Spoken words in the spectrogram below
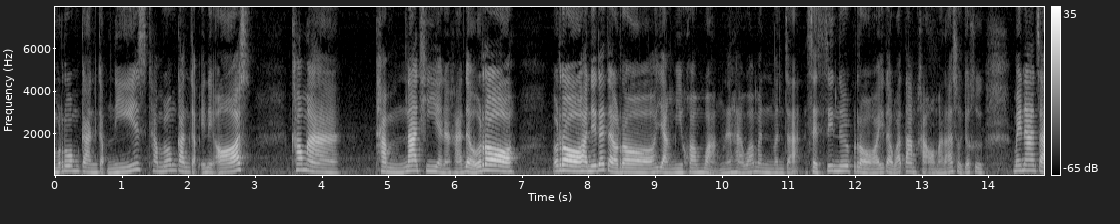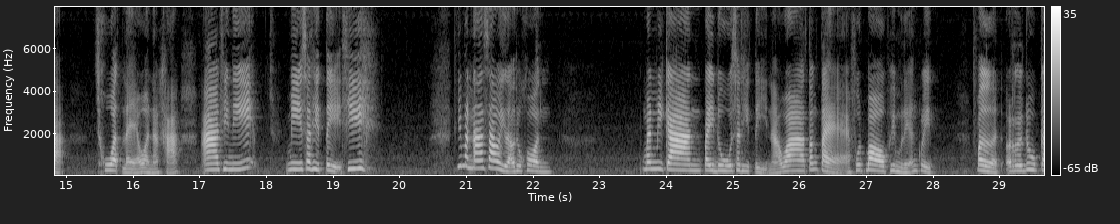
ำร่วมกันกับนีสทำร่วมกันกับเอเนอสเข้ามาทำหน้าที่นะคะ เดี๋ยวรอรออันนี้ได้แต่รออย่างมีความหวังนะคะ ว่ามันมันจะเสร็จสิ้นเรียบร้อย แต่ว่าตามข่าวออกมาล่าสุดก็คือ ไม่น่าจะชวดแล้วนะคะอ่าทีนี้มีสถิติที่ที่มันน่าเศร้าอีกแล้วทุกคน มันมีการไปดูสถิตินะว่าตั้งแต่ฟุตบอลพรีเมียร์ลีกอังกฤษ เปิดฤดูก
